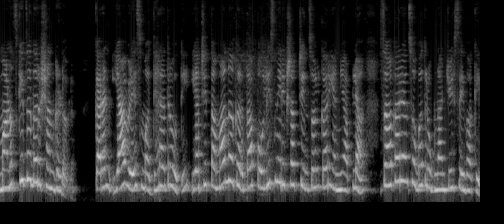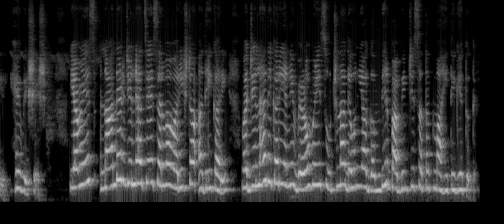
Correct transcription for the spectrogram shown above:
माणुसकीचं दर्शन घडवलं. कारण यावेळेस मध्यरात्र होती. याची तमा न करता पोलीस निरीक्षक चिंचोलकर यांनी आपल्या सहकाऱ्यांसोबत रुग्णांची सेवा केली. हे विशेष. यावेळेस नांदेड जिल्ह्याचे सर्व वरिष्ठ अधिकारी व जिल्हाधिकारी यांनी वेळोवेळी सूचना देऊन या गंभीर बाबींची सतत माहिती घेत होते.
